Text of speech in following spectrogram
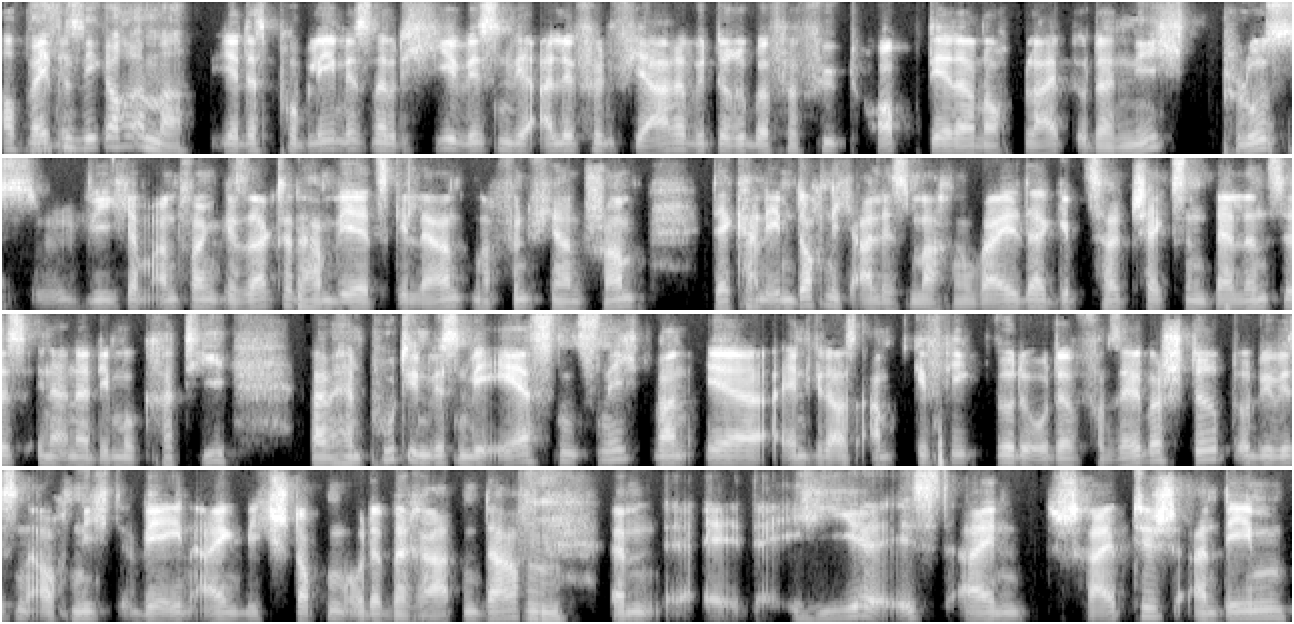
Auf welchem Weg auch immer. Ja, das Problem ist natürlich, hier wissen wir, alle fünf Jahre wird darüber verfügt, ob der da noch bleibt oder nicht. Plus, wie ich am Anfang gesagt hatte, haben wir jetzt gelernt, nach fünf Jahren Trump, der kann eben doch nicht alles machen, weil da gibt's halt Checks and Balances in einer Demokratie. Beim Herrn Putin wissen wir erstens nicht, wann er entweder aus Amt gefegt würde oder von selber stirbt. Und wir wissen auch nicht, wer ihn eigentlich stoppen oder beraten darf. Mhm. Ähm, äh, hier ist ein Schreibtisch, an dem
